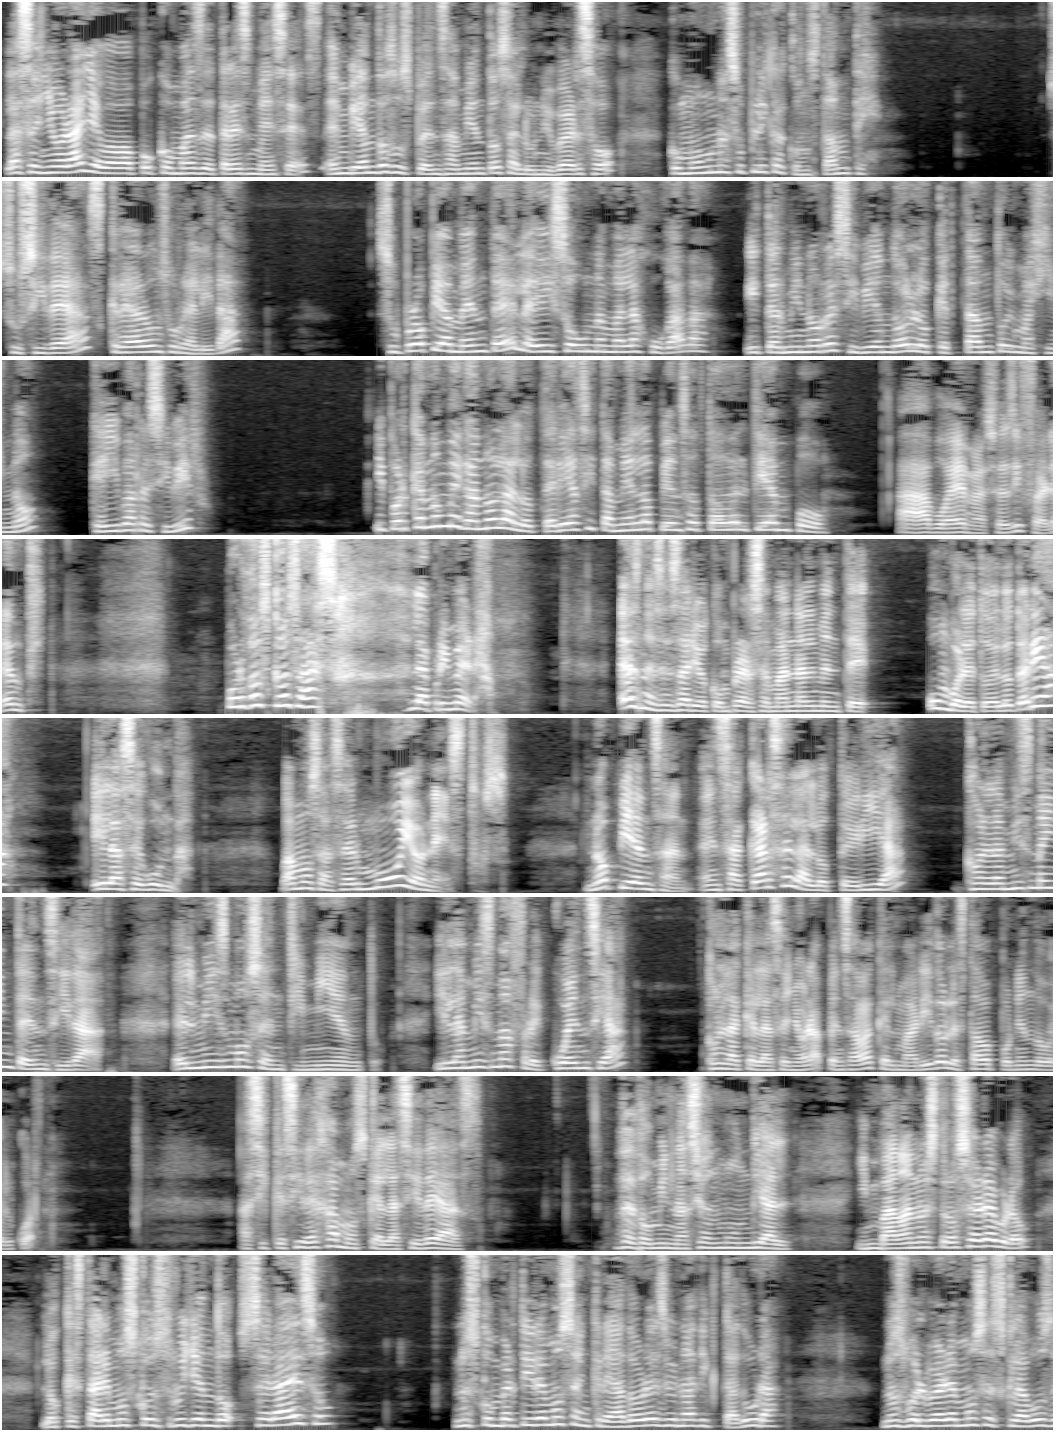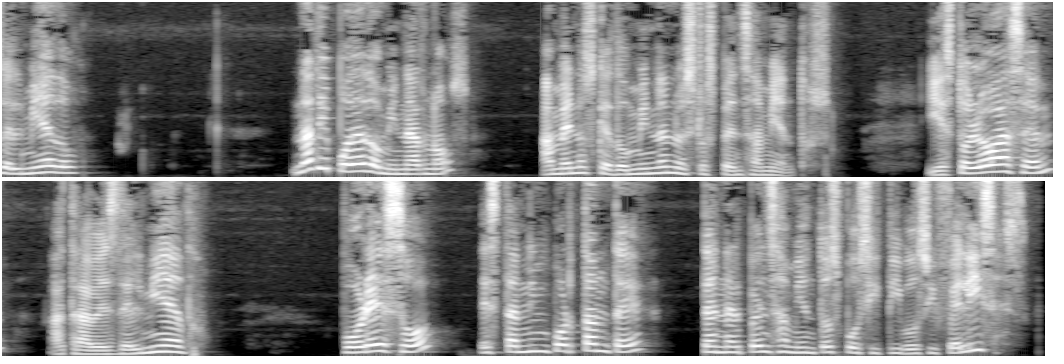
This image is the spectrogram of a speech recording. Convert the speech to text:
La señora llevaba poco más de tres meses enviando sus pensamientos al universo como una súplica constante. Sus ideas crearon su realidad. Su propia mente le hizo una mala jugada y terminó recibiendo lo que tanto imaginó que iba a recibir. ¿Y por qué no me gano la lotería si también lo pienso todo el tiempo? Ah, bueno, eso es diferente. Por dos cosas. La primera, es necesario comprar semanalmente un boleto de lotería. Y la segunda, vamos a ser muy honestos. No piensan en sacarse la lotería con la misma intensidad, el mismo sentimiento y la misma frecuencia con la que la señora pensaba que el marido le estaba poniendo el cuerno. Así que si dejamos que las ideas de dominación mundial invadan nuestro cerebro, lo que estaremos construyendo será eso, nos convertiremos en creadores de una dictadura. Nos volveremos esclavos del miedo. Nadie puede dominarnos a menos que dominen nuestros pensamientos. Y esto lo hacen a través del miedo. Por eso es tan importante tener pensamientos positivos y felices,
